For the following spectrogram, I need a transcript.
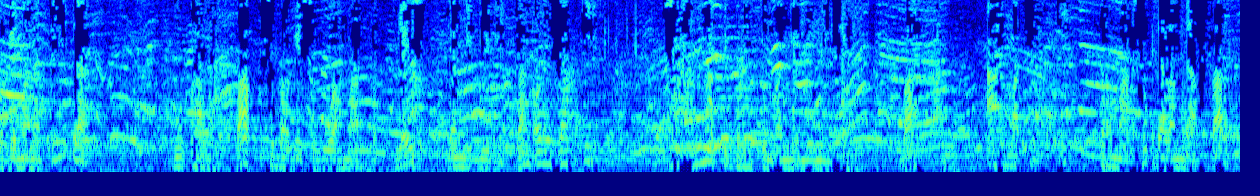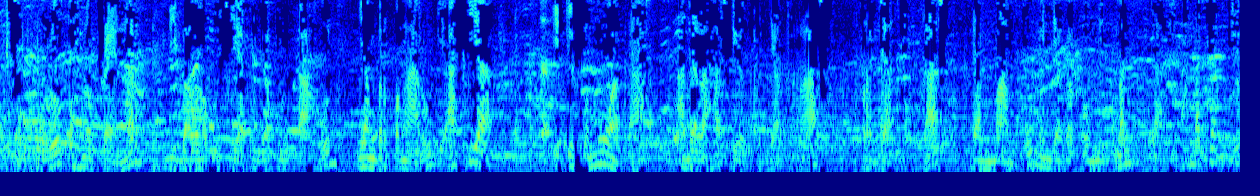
bagaimana tidak? Bukalapak sebagai sebuah marketplace yang didirikan oleh Sakti sangat diperhitungkan di Indonesia. Bahkan Ahmad Sakti termasuk dalam daftar 10 technopreneur di bawah usia 30 tahun yang berpengaruh di Asia. Itu semua kan adalah hasil kerja keras, kerja cerdas, dan mampu menjaga komitmen dari Ahmad Sakti.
